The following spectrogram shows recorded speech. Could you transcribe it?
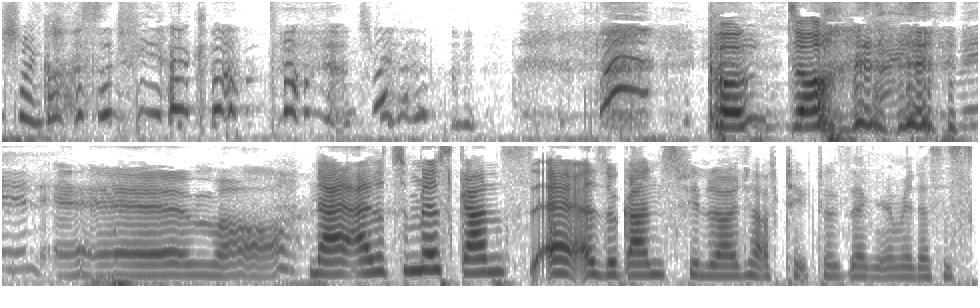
schon groß und vier. Kommt doch. Ich bin Emma. Nein, also zumindest ganz, äh, also ganz viele Leute auf TikTok sagen irgendwie, dass es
